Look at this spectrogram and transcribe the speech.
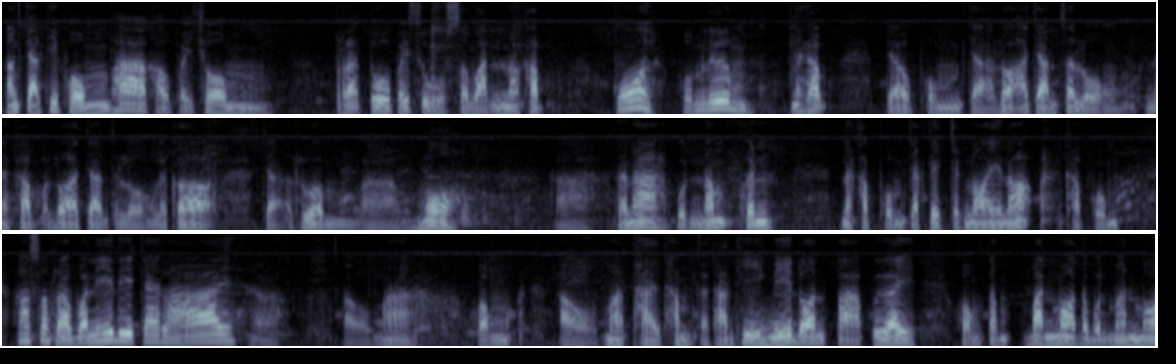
หลังจากที่ผมพาเขาไปชม ประตูไปสู่สวรรค์เนาะครับ โอ้ยผมลืมนะครับ เดี๋ยวผมจะรออาจารย์สลงนะครับ รออาจารย์สลงแล้วก็จะร่วมโมอ่าหน้าน้าบุญน้ำเพิ่นนะครับ ผมจากเล็กจากน้อยเนาะครับผมเอาสำหรับวันนี้ดีใจหลายเอามาของเอามาถ่ายทำสถานที่แห่งนี้ดอนป่าเปื่อยของตำบ้านหม้อตำบลบ้านหม้อ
